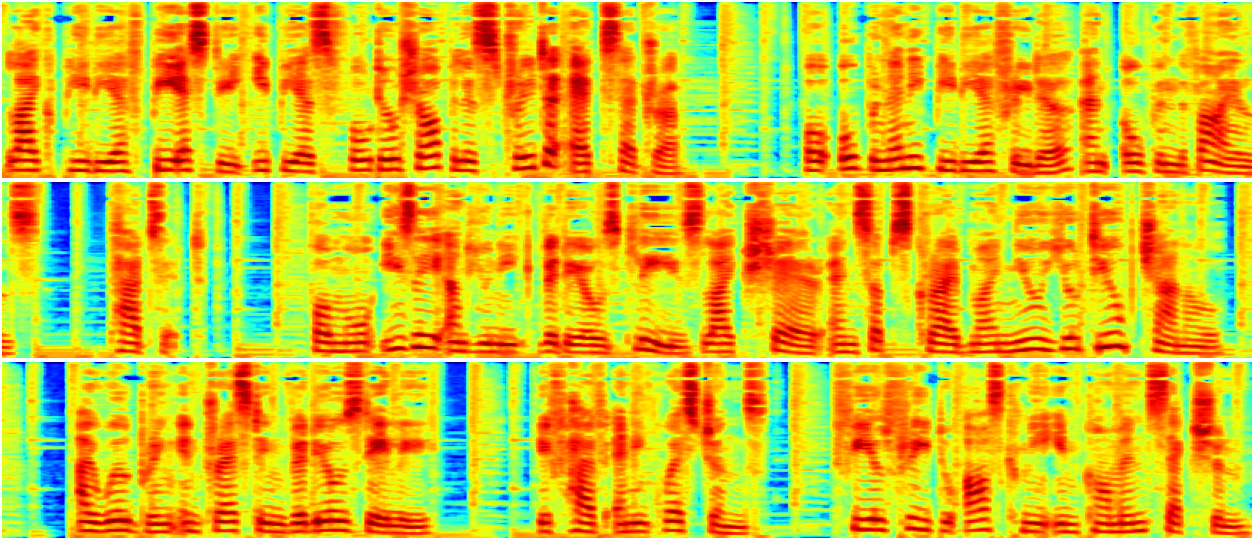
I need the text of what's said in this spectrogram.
Like PDF, PSD, EPS, Photoshop, Illustrator, etc. Or open any PDF reader and open the files. That's it. For more easy and unique videos please like share and subscribe my new YouTube channel. I will bring interesting videos daily. If have any questions, feel free to ask me in comment section.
